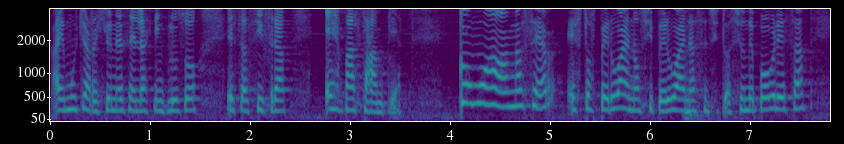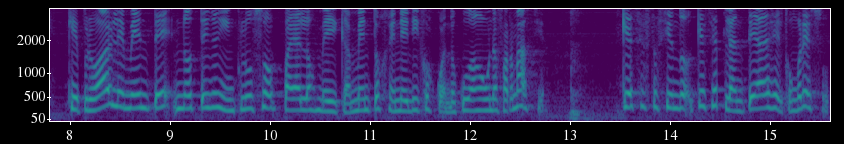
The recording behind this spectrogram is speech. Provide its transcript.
Hay muchas regiones en las que incluso esa cifra es más amplia. ¿Cómo van a ser estos peruanos y peruanas en situación de pobreza que probablemente no tengan incluso para los medicamentos genéricos cuando acudan a una farmacia. ¿Qué se está haciendo, qué se plantea desde el Congreso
